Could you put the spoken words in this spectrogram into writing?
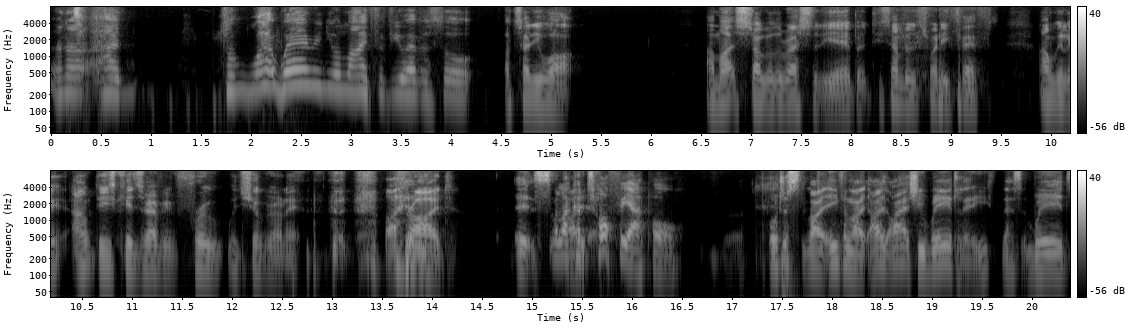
and I, I so why, where in your life have you ever thought? I'll tell you what. I might struggle the rest of the year, but December the twenty fifth, I'm gonna. I'm, these kids are having fruit with sugar on it, I, dried. It's Well, like I- a toffee apple. or just like even like I, I actually weirdly that's weird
